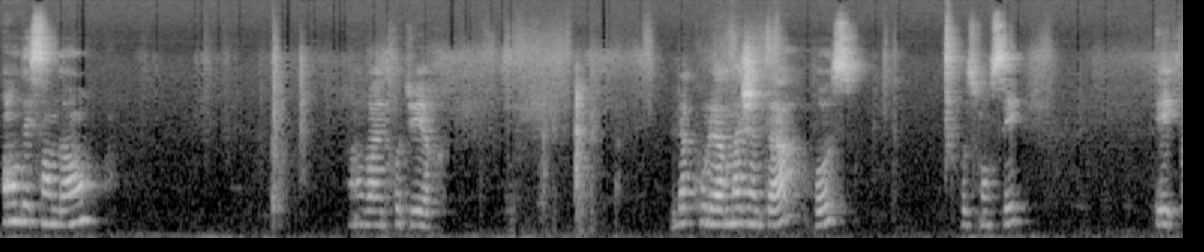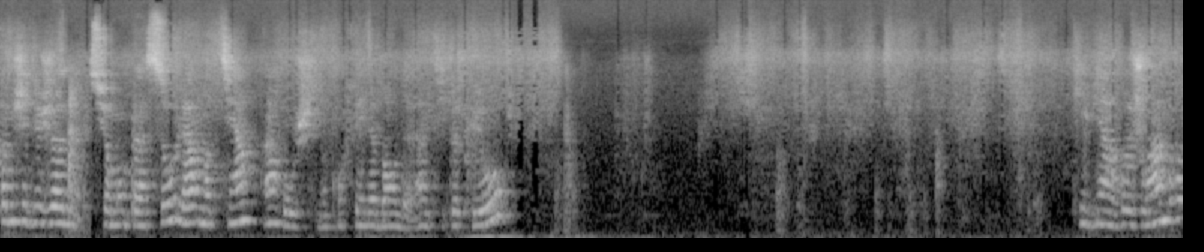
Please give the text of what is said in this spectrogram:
en descendant, on va introduire la couleur magenta, rose, rose foncé. Et comme j'ai du jaune sur mon pinceau, là on obtient un rouge. Donc on fait une bande un petit peu plus haut. Qui vient rejoindre.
